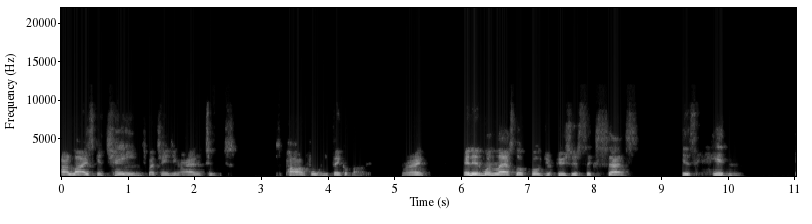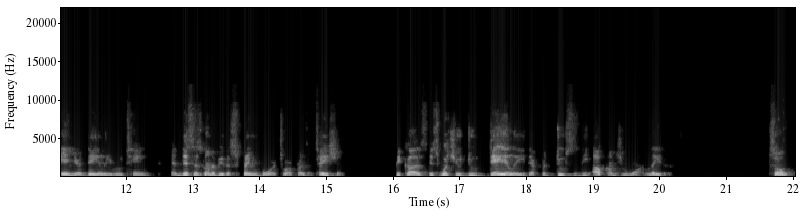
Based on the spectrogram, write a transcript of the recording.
Our lives can change by changing our attitudes. It's powerful when you think about it, right? And then one last little quote: Your future success is hidden in your daily routine. And this is going to be the springboard to our presentation because it's what you do daily that produces the outcomes you want later. So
